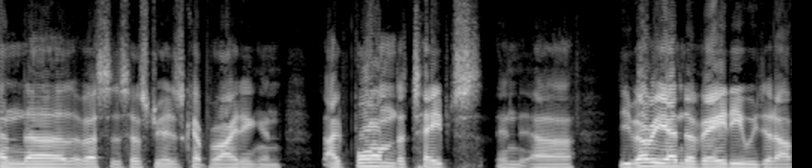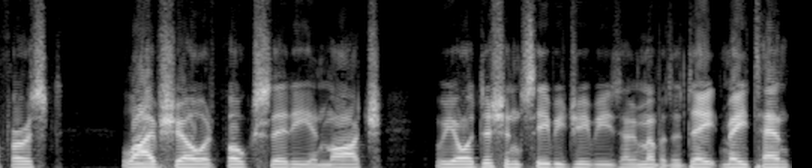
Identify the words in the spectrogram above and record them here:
and uh, the rest is history. I just kept writing, and I formed the tapes in uh, the very end of '80. We did our first live show at Folk City in March. We auditioned CBGB's. I remember the date, May 10th,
